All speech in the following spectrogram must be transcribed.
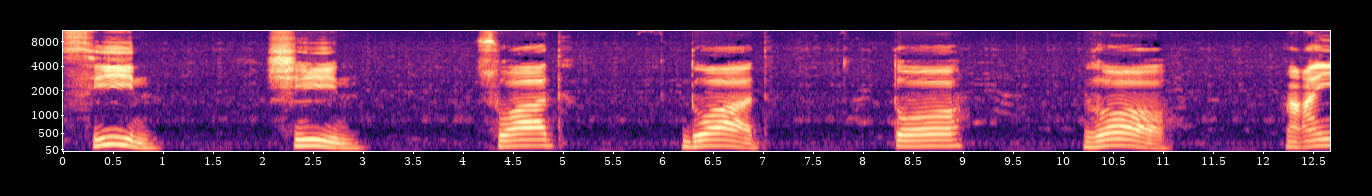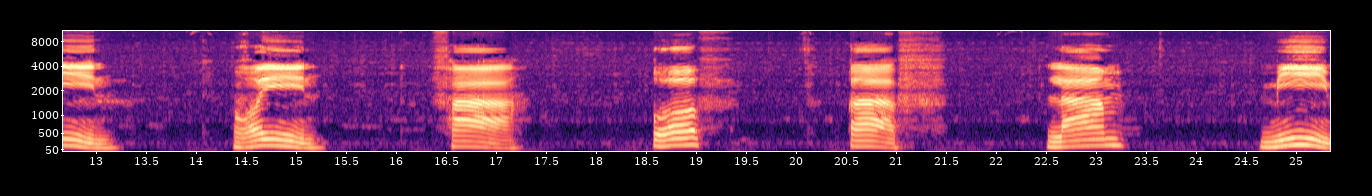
সিন শিন সোয়াদ দোয়াদ, ত, র, আইন, গইন, ফা, অফ, কাফ, লাম, মিম,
